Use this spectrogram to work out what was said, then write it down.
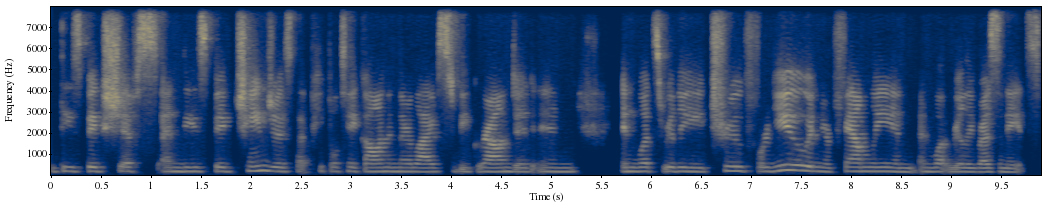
these big shifts and these big changes that people take on in their lives to be grounded in in what's really true for you and your family and, and what really resonates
